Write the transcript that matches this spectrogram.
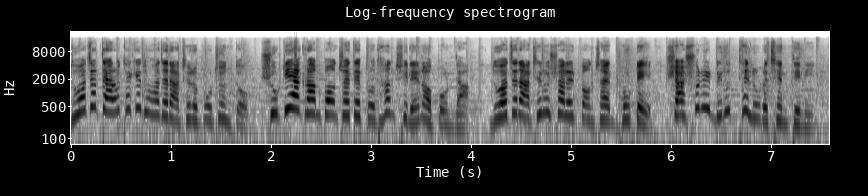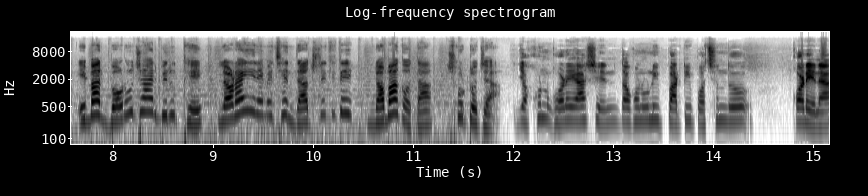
দু হাজার তেরো থেকে দু হাজার আঠেরো পর্যন্ত সুটিয়া গ্রাম পঞ্চায়েতের প্রধান ছিলেন অপর্ণা। দু হাজার আঠেরো সালের পঞ্চায়েত ভোটে শাশুড়ির বিরুদ্ধে লড়েছেন তিনি। এবার বড় জায়ের বিরুদ্ধে লড়াইয়ে নেমেছেন রাজনীতিতে নবাগতা ছোট যা যখন ঘরে আসেন, তখন উনি পার্টি পছন্দ করে না।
